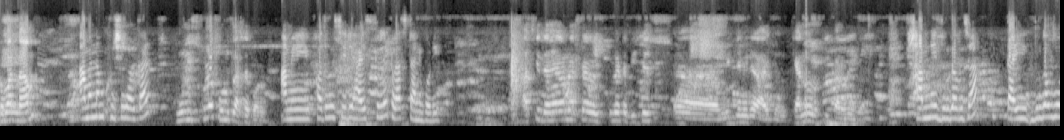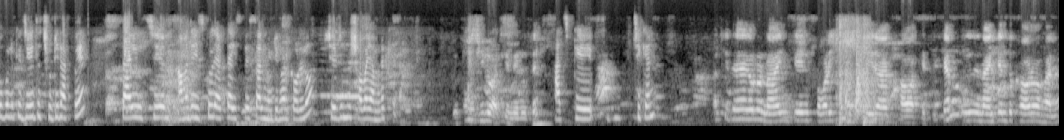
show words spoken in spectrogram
তোমার নাম? আমার নাম খুশি সরকার। কোন স্কুলে কোন ক্লাসে পড়ো? আমি ফতেপুর সিটি হাই স্কুলে ক্লাস টেনে পড়ি। আজকে দেখা গেল একটা স্কুলে একটা বিশেষ মিড ডে মিলের আয়োজন। কেন কি কারণে সামনে দুর্গাপূজা তাই দুর্গাপূজা উপলক্ষে যেহেতু ছুটি থাকবে তাই হচ্ছে আমাদের স্কুলে একটা স্পেশাল মিটিং করল সেই জন্য সবাই আমরা খেলাম। কি ছিল আজকে মেনুতে? আজকে চিকেন আজকে দেখা গেল নাইন টেন সবারই ছাত্রছাত্রীরা খাওয়া খেতে। কেন? নাইন টেন তো খাওয়ানো হয় না।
